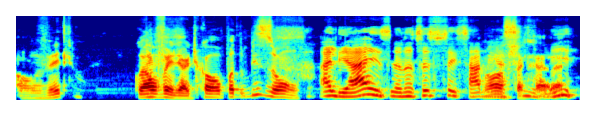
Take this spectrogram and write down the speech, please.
O velho- Qual é o velhote com a roupa do Bison? Aliás, eu não sei se vocês sabem, Nossa, a Chun-Li,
